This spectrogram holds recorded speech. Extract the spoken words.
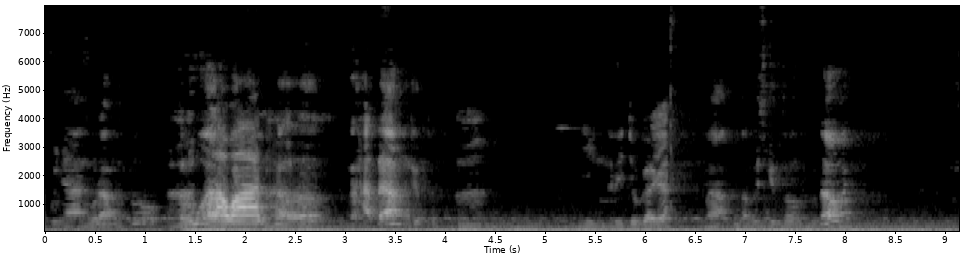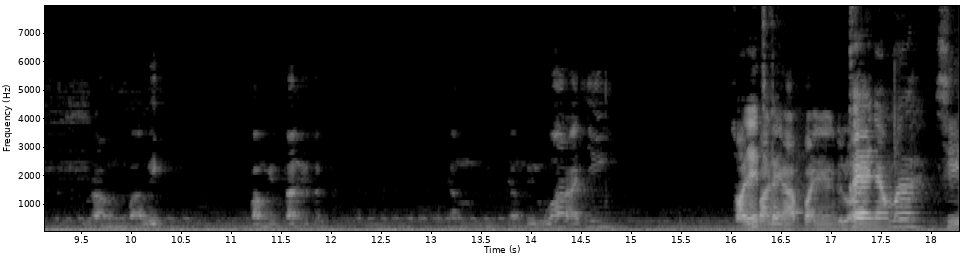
punya orang tuh Hmm, keluar ngelawan. gitu, nge- ngehadang gitu Hmm. Ngeri juga ya. nah habis gitu udah weh orang balik pamitan gitu yang yang di luar anjing Soalnya Apa nih kayak, apa yang di luar? kayaknya mah si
